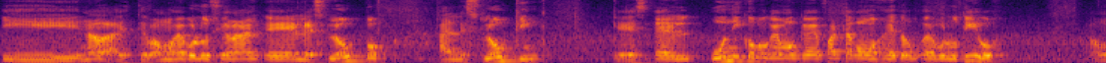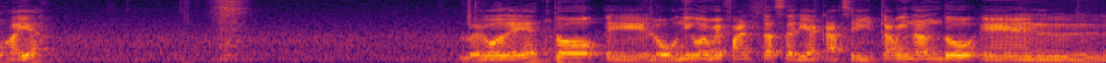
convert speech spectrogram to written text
y nada, este, vamos a evolucionar el Slowpoke al Slowking que es el único Pokémon que me falta como objeto evolutivo. Vamos allá. Luego de esto, eh, lo único que me falta sería seguir caminando el,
